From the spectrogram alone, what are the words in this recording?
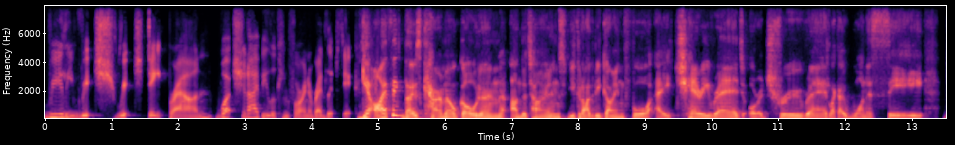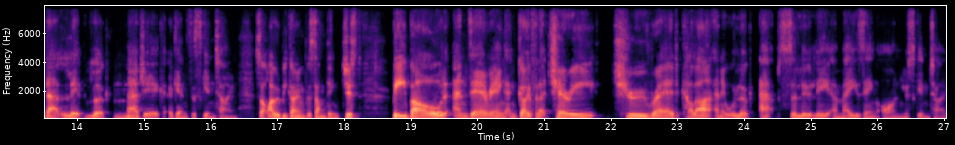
really rich, rich, deep brown, what should I be looking for in a red lipstick? Yeah, I think those caramel golden undertones, you can either be going for a cherry red or a true red. Like, I want to see that lip look magic against the skin tone. So, I would be going for something just be bold and daring and go for that cherry. True red color, and it will look absolutely amazing on your skin tone.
